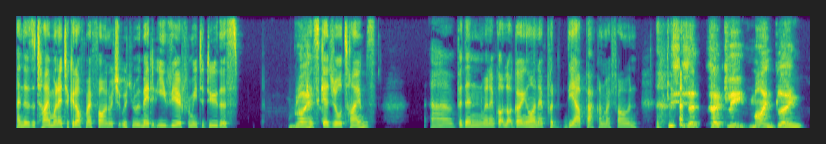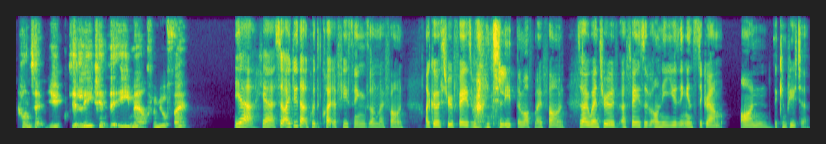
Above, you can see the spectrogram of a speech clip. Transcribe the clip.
And there was a time when I took it off my phone, which, which made it easier for me to do this right. scheduled times. Uh, but then when I've got a lot going on, I put the app back on my phone. this is a totally mind blowing concept. You deleted the email from your phone. Yeah, yeah. So I do that with quite a few things on my phone. I go through a phase where I delete them off my phone. So I went through a, a phase of only using Instagram on the computer.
